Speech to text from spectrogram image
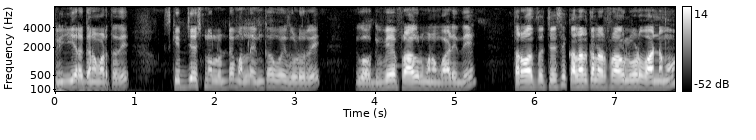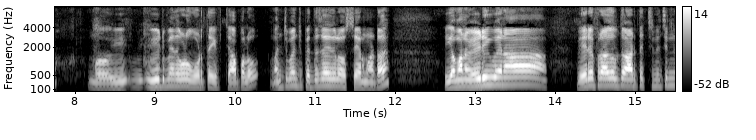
క్లియర్గా కనబడుతుంది. స్కిప్ చేసిన వాళ్ళు ఉంటే మళ్ళీ ఇంకా పోయి చూడరు ఇగో ఇవే ఫ్రాగులు మనం వాడింది. తర్వాత వచ్చేసి కలర్ కలర్ ఫ్రాగులు కూడా వాడినాము. వీటి మీద కూడా కొడతాయి చేపలు. మంచి మంచి పెద్ద సైజులో వస్తాయి అన్నమాట. ఇక మనం ఏడికి పోయినా వేరే ఫ్రాగులతో ఆడితే చిన్న చిన్న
